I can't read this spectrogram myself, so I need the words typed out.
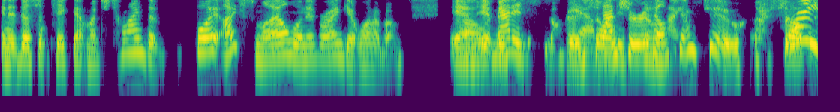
and it doesn't take that much time. But boy, I smile whenever I get one of them, and Oh, it makes is- me feel good. yeah, so I'm sure so it helps him too. So right.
